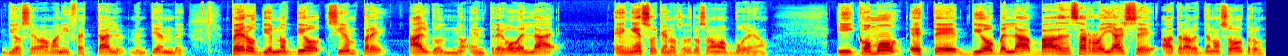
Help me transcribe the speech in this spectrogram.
Dios se va a manifestar, ¿me entiendes? Pero Dios nos dio siempre algo, nos entregó, ¿verdad? En eso que nosotros somos buenos. Y cómo este, Dios, ¿verdad? Va a desarrollarse a través de nosotros.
